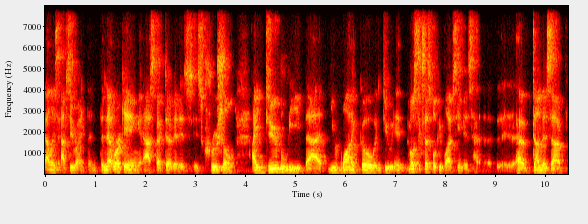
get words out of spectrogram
Ali's absolutely right. The, the networking aspect of it is is crucial. I do believe that you want to go and do it. The most successful people I've seen is have done this. I've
